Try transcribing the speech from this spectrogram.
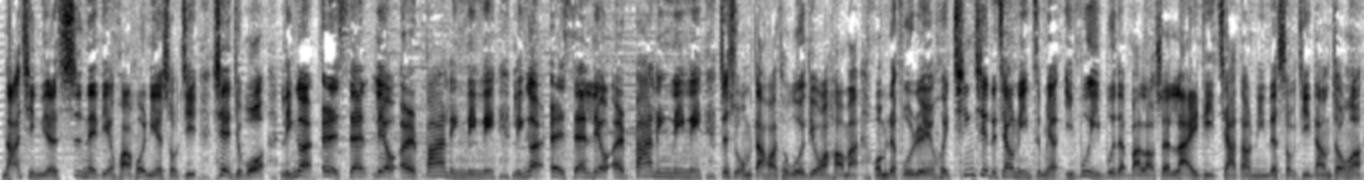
拿起你的室内电话或你的手机，现在就拨零二二三六二八零零零零二二三六二八零零零，这是我们大华投顾的电话号码，我们的服务人员会亲切的教您怎么样一步一步的把老师的赖 ID 加到您的手机当中哦。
